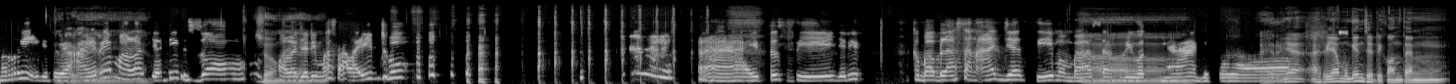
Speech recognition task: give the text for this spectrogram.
ngeri gitu ya. Oh, Akhirnya iya, malah iya. jadi zong, zong malah iya. jadi masalah hidup. nah itu sih. Jadi kebablasan aja sih membahas self rewardnya gitu loh. Akhirnya akhirnya mungkin jadi konten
